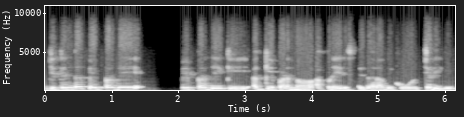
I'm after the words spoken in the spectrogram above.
ਜਤਿੰਦਰ ਪੇਪਰ ਦੇ ਪੇਪਰ ਦੇ ਕੇ ਅੱਗੇ ਪੜਨ ਆਪਣੇ ਰਿਸ਼ਤੇਦਾਰਾਂ ਦੇ ਕੋਲ ਚਲੀ ਗਈ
